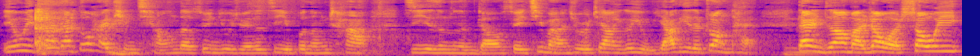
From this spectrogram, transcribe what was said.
因为大家都还挺强的，所以你就觉得自己不能差，自己怎么怎么着，所以基本上就是这样一个有压力的状态。但是你知道吗？让我稍微。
